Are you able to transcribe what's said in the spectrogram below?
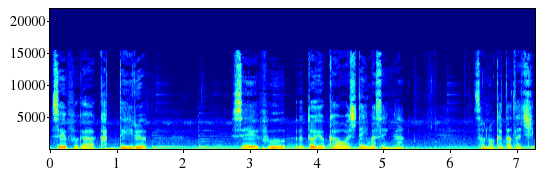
政府が買っている政府という顔はしていませんがその方たち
